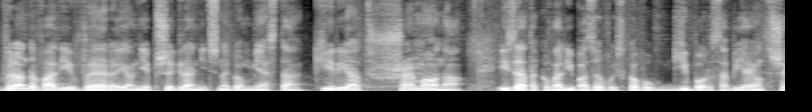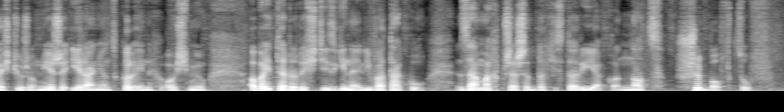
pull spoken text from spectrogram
Wylądowali w rejonie przygranicznego miasta Kiryat Shemona i zaatakowali bazę wojskową Gibor, zabijając sześciu żołnierzy i raniąc kolejnych ośmiu. Obaj terroryści zginęli w ataku. Zamach przeszedł do historii jako Noc Szybowców.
